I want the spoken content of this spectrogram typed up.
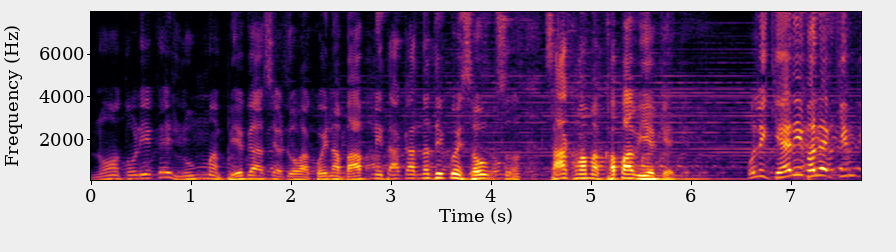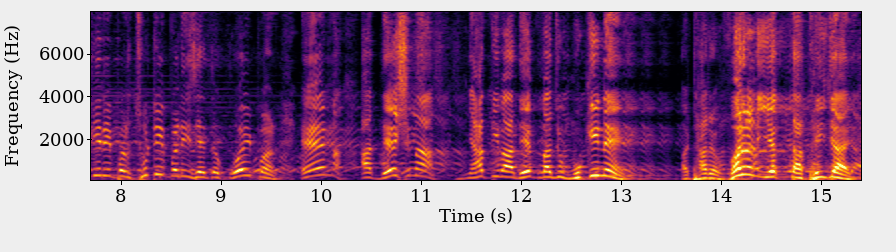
નો તોડીએ કઈ લૂમમાં ભેગા છે ડોહા. કોઈના બાપની તાકાત નથી, કોઈ સૌ શાખવામાં ખપાવી શકે ઓલી કેરી ભલે કિંમતીની પણ છૂટી પડી છે તો કોઈ પણ એમ આ દેશમાં જ્ઞાતિવાદ એક બાજુ મૂકીને અઢારે વર્ણ એકતા થઈ જાય,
